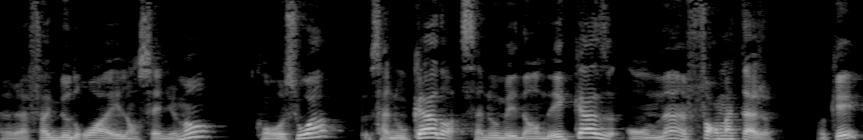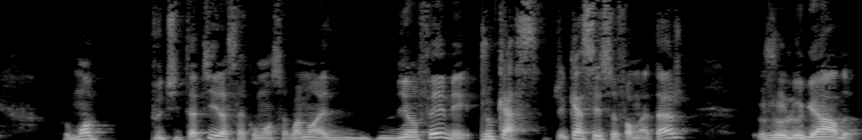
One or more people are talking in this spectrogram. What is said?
euh, la fac de droit et l'enseignement qu'on reçoit, ça nous cadre, ça nous met dans des cases, on a un formatage. Ok? Moi, petit à petit, là, ça commence à vraiment être bien fait, mais je casse. J'ai cassé ce formatage, je le garde,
